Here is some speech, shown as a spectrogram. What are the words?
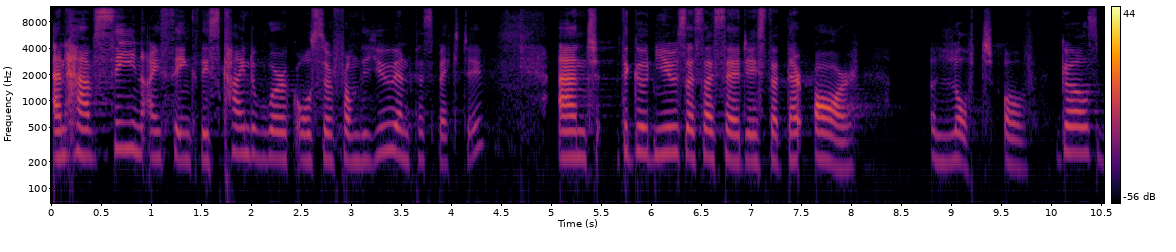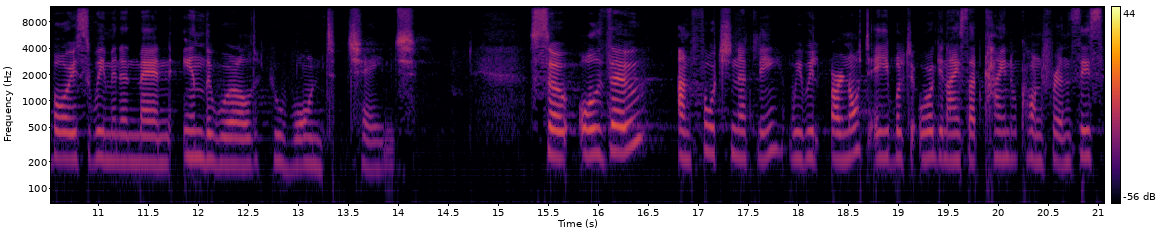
and have seen, I think, this kind of work also from the UN perspective. And the good news, as I said, is that there are a lot of girls, boys, women, and men in the world who want change. So, although unfortunately we will, are not able to organize that kind of conferences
